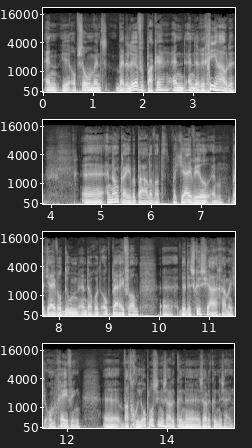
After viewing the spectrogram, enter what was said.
En je op zo'n moment bij de lurven pakken en, en de regie houden. En dan kan je bepalen wat, wat jij wil en wat jij wil doen. En daar hoort ook bij van de discussie aangaan met je omgeving. Uh, wat goede oplossingen zouden kunnen, zouden kunnen zijn.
